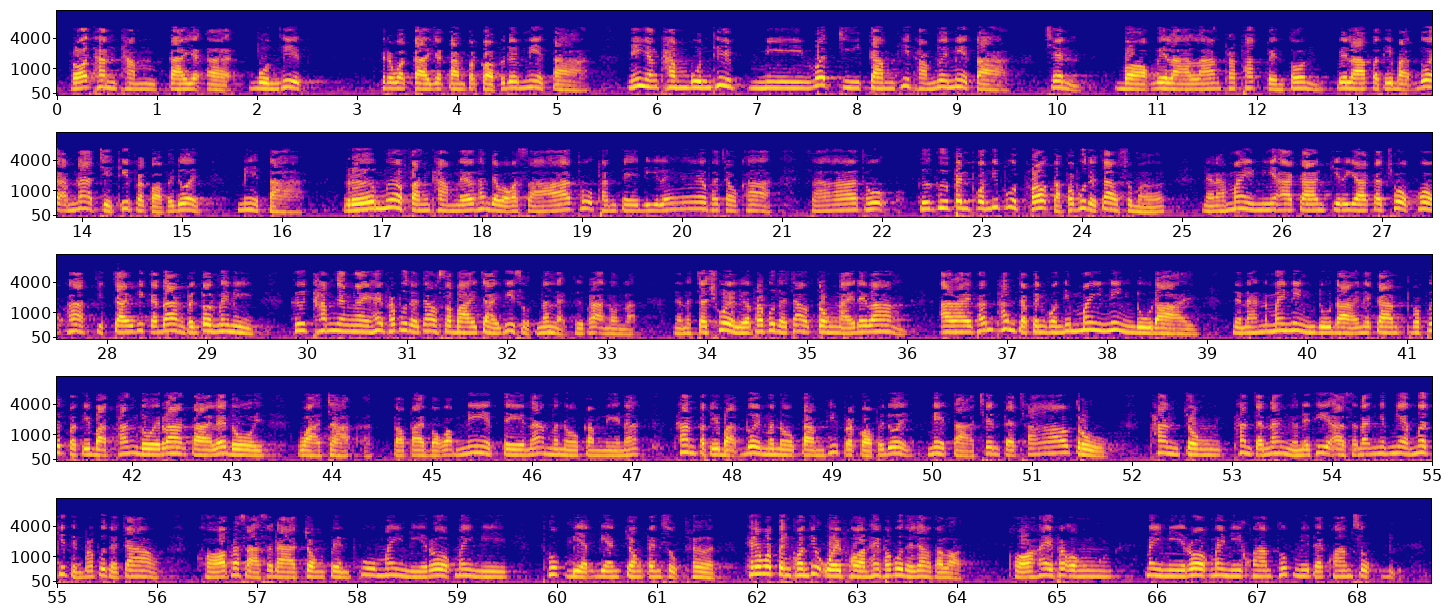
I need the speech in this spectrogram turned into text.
เพราะท่านทำกายบุญที่เรียกว่ากายกรรมประกอบไปด้วยเมตตา นี้ยังทำบุญที่มีวจีกรรมที่ทำด้วยเมตตา เช่น บอกเวลาล้างพระพักเป็นต้น เวลาปฏิบัติด้วยอำนาจจิตที่ประกอบไปด้วยเมตตา หรือเมื่อฟังธรรมแล้วท่านจะบอกว่าสาธุพันเตดีแล้วพระเจ้าข้าสาธุคือคือเป็นคนที่พูดเพราะกับพระพุทธเจ้าเสมอเนี่ยนะไม่มีอาการกิริยากระโชกโหกหักจิตใจที่กระด้างเป็นต้นไม่มี คือทำยังไงให้พระพุทธเจ้าสบายใจที่สุดนั่นแหละคือพระอนุนละเนี่ยนะจะช่วยเหลือพระพุทธเจ้าตรงไหนได้บ้าง อะไรท่านท่านจะเป็นคนที่ไม่นิ่งดูดาย เนี่ยนะไม่นิ่งดูดายในการประพฤติปฏิบัติทั้งโดยร่างกายและโดยวาจาต่อไปบอกว่าเมตเตนะมโนกรรมเมนะ ท่านปฏิบัติด้วยมโนกรรมที่ประกอบไปด้วยเมตตาเช่น แต่เช้าตรู่ท่านจงท่านจะนั่งอยู่ในที่อาสนะเงียบๆเมื่อคิดถึงพระพุทธเจ้า ขอพระศาสดาจงเป็นผู้ไม่มีโรคไม่มีทุกเบียดเบียนจงเป็นสุขเถิดเรียกว่าเป็นคนที่อวยพรให้พระพุทธเจ้าตลอด ขอให้พระองค์ไม่มีโรคไม่มีความทุกข์มีแต่ความสุข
